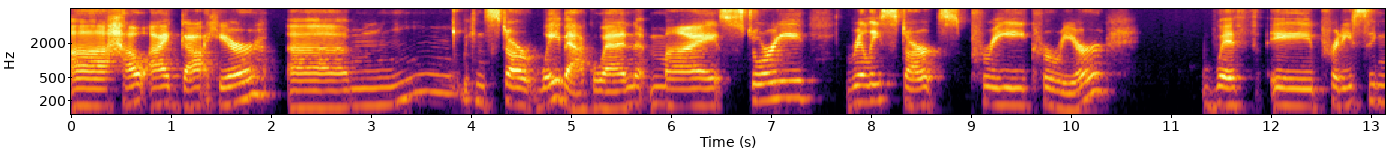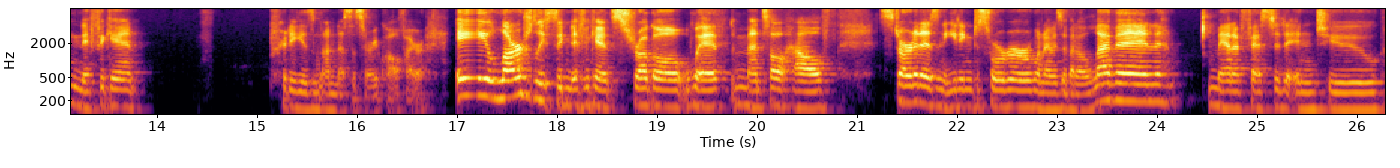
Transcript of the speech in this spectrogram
Uh, how I got here, um, we can start way back when. My story really starts pre career with a pretty significant pretty is an unnecessary qualifier a largely significant struggle with mental health started as an eating disorder when i was about 11 manifested into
